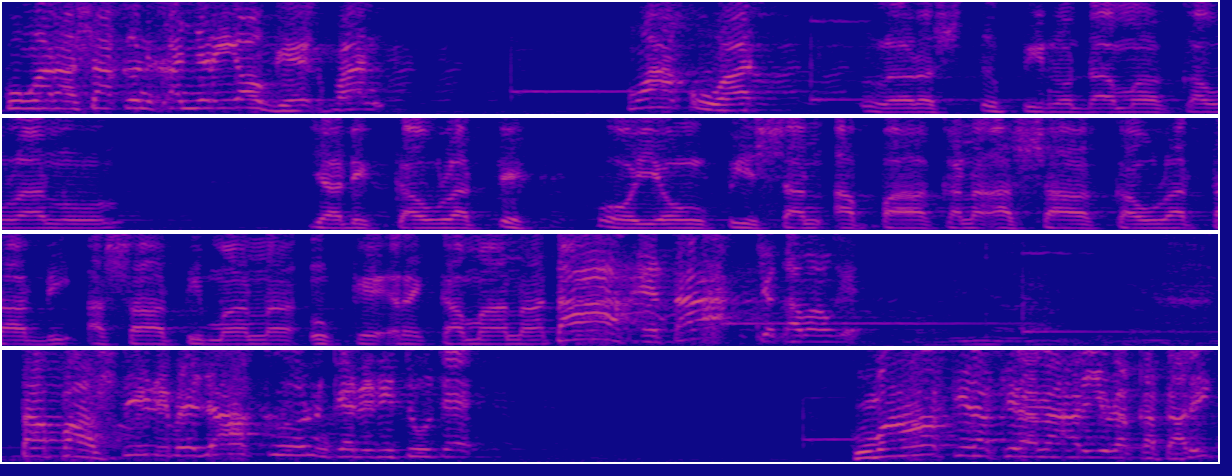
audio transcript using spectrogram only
Ku ngarasakeun ka nyeri oge pan. Moal kuat. Leres teu pino damel kaulanun jadi kaula teh hoyong pisan apa kana asal kaula tadi asal ti mana engke reka mana. Tah eta cek amaoge okay. tak pasti dibedakan kayak itu teh. Kumaha kira-kira na Ari udah katarik?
